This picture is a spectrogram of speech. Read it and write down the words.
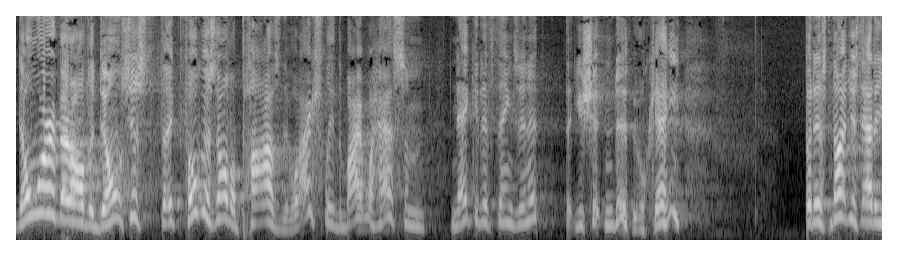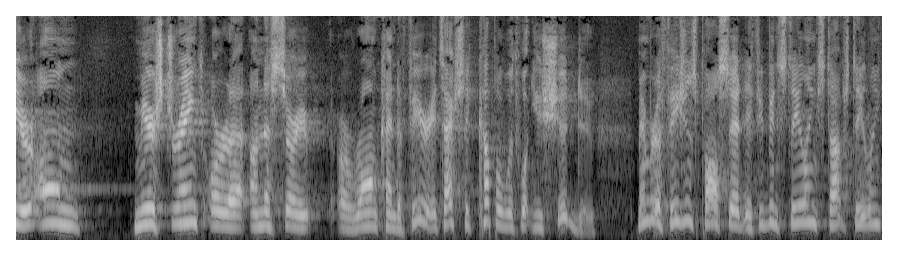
don't worry about all the don'ts, just focus on all the positive. Well, actually, the Bible has some negative things in it that you shouldn't do, okay? But it's not just out of your own mere strength or unnecessary or wrong kind of fear. It's actually coupled with what you should do. Remember Ephesians, Paul said, if you've been stealing, stop stealing,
